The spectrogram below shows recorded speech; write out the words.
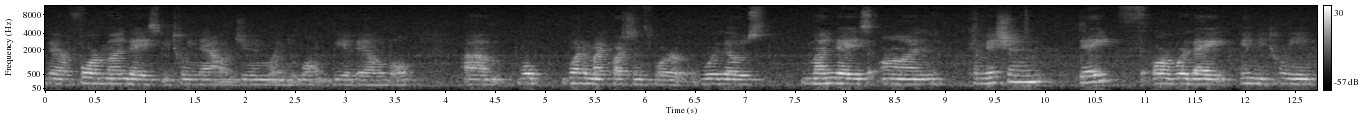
there are four Mondays between now and June when you won't be available. Um, well, one of my questions were, were those Mondays on commission dates, or were they in between?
